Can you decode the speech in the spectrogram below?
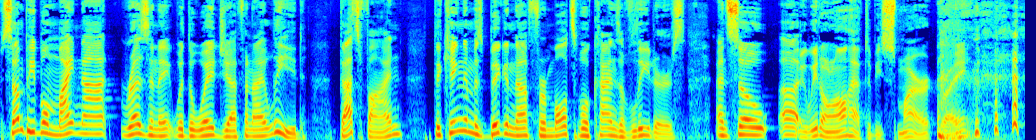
some people might not resonate with the way Jeff and I lead. That's fine. The kingdom is big enough for multiple kinds of leaders. And so, uh, I mean, we don't all have to be smart right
